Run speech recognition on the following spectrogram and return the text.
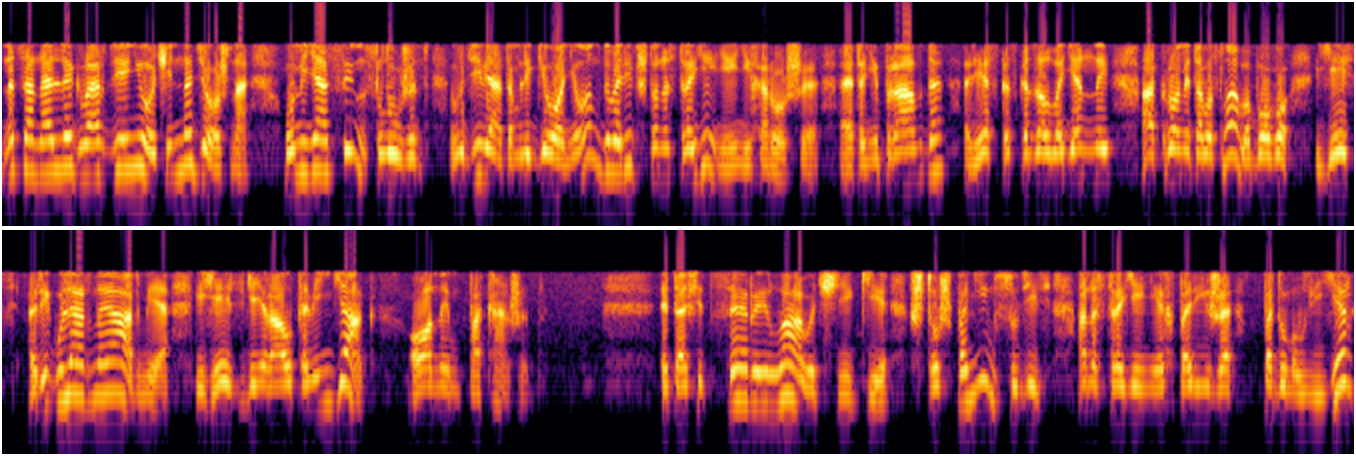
Национальная гвардия не очень надежна. У меня сын служит в девятом легионе. Он говорит, что настроение нехорошее. Это неправда, резко сказал военный. А кроме того, слава Богу, есть регулярная армия и есть генерал Кавиньяк. Он им покажет. Это офицеры и лавочники. Что ж по ним судить о настроениях Парижа?» — подумал Виер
